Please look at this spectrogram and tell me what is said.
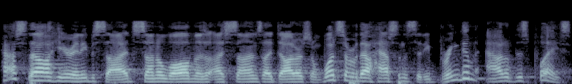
Hast thou here any besides, son in law, and thy sons, thy daughters, and whatsoever thou hast in the city? Bring them out of this place.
